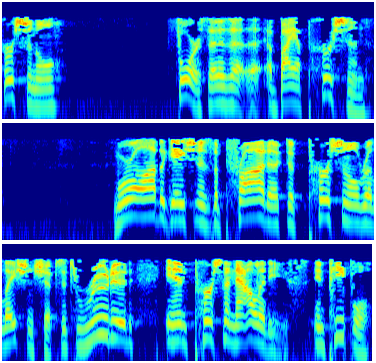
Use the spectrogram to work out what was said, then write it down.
personal force, that is, a, a, by a person. Moral obligation is the product of personal relationships. It's rooted in personalities, in people,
